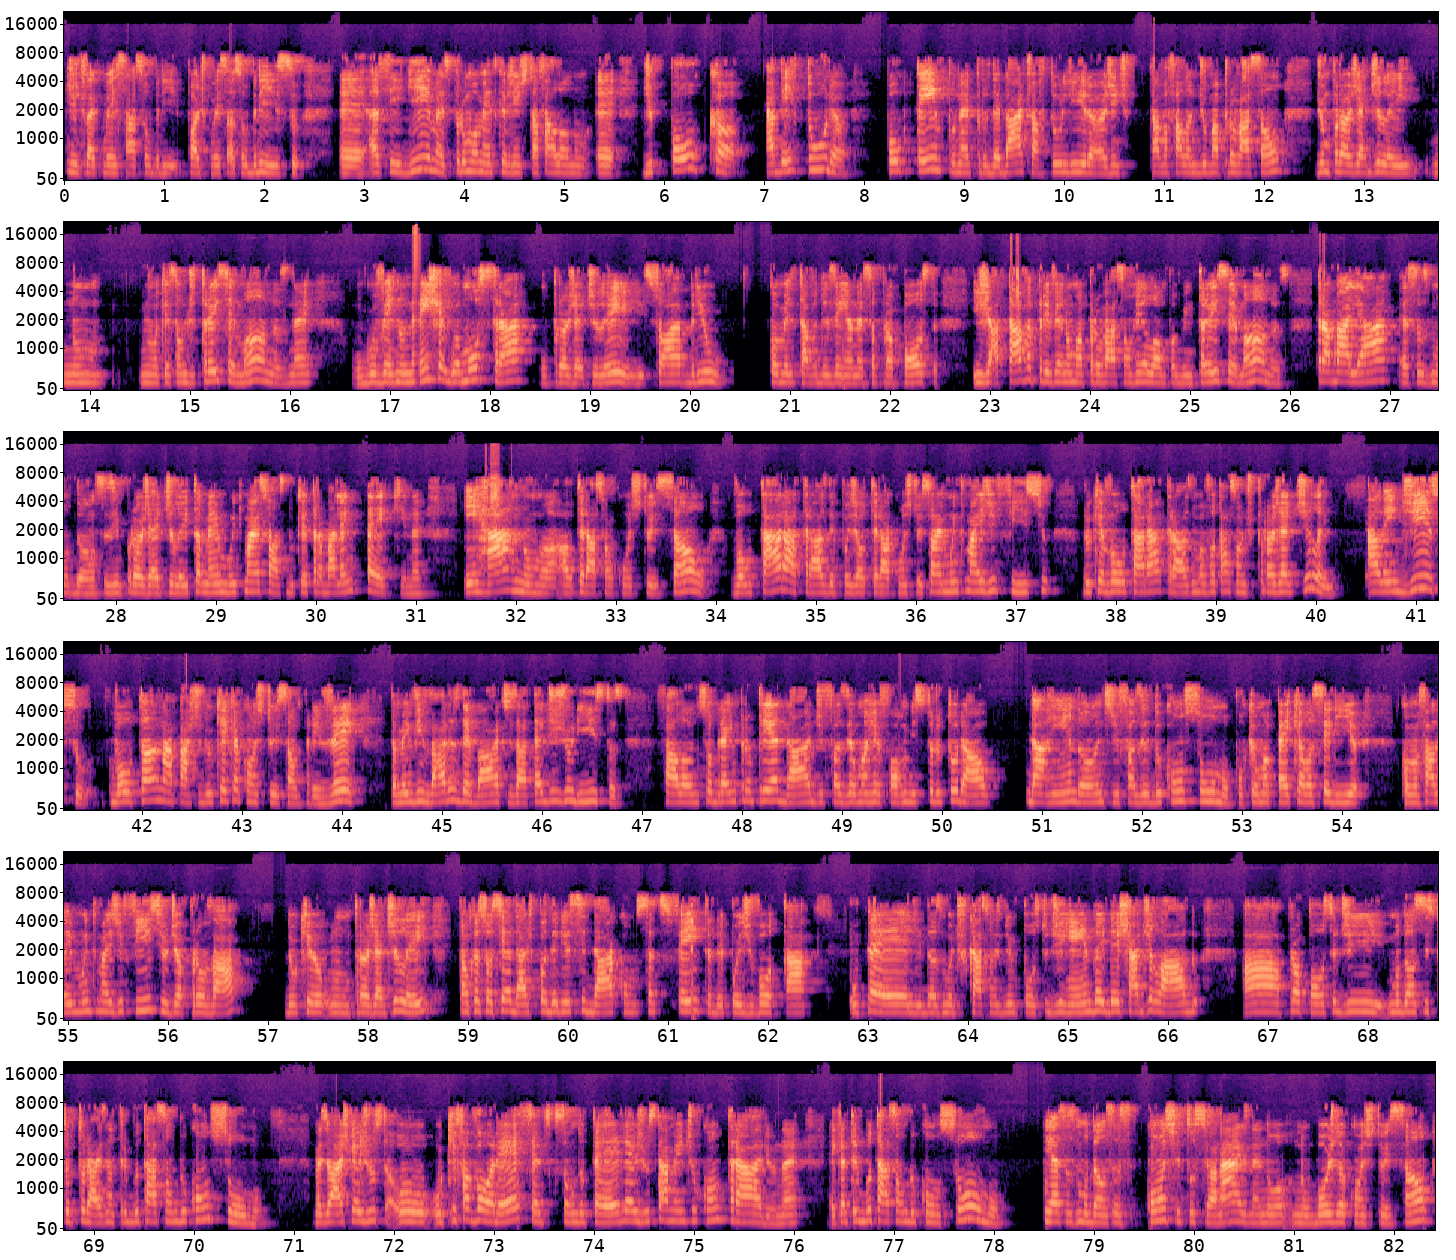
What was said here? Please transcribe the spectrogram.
a gente vai conversar sobre, pode conversar sobre isso é, a seguir, mas para o momento que a gente está falando é, de pouca abertura pouco tempo né, para o debate, o Arthur Lira, a gente estava falando de uma aprovação de um projeto de lei num, numa questão de três semanas, né? O governo nem chegou a mostrar o projeto de lei, ele só abriu como ele estava desenhando essa proposta e já estava prevendo uma aprovação relâmpago em três semanas, trabalhar essas mudanças em projeto de lei também é muito mais fácil do que trabalhar em PEC, né? Errar numa alteração à Constituição, voltar atrás depois de alterar a Constituição é muito mais difícil do que voltar atrás numa votação de projeto de lei. Além disso, voltando na parte do que, que a Constituição prevê, também vi vários debates, até de juristas, falando sobre a impropriedade de fazer uma reforma estrutural da renda antes de fazer do consumo, porque uma PEC ela seria, como eu falei, muito mais difícil de aprovar do que um projeto de lei, então que a sociedade poderia se dar como satisfeita depois de votar o PL das modificações do imposto de renda e deixar de lado a proposta de mudanças estruturais na tributação do consumo. Mas eu acho que é justo o, o que favorece a discussão do PL é justamente o contrário, né? É que a tributação do consumo e essas mudanças constitucionais, né, no, no bojo da Constituição,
